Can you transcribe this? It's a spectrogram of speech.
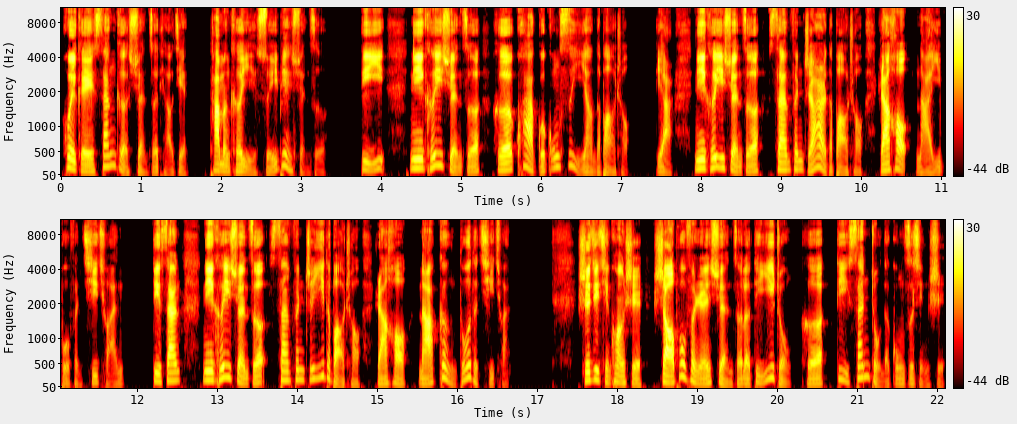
会给三个选择条件，他们可以随便选择。第一，你可以选择和跨国公司一样的报酬；第二，你可以选择三分之二的报酬，然后拿一部分期权。第三，你可以选择三分之一的报酬，然后拿更多的期权。实际情况是，少部分人选择了第一种和第三种的工资形式，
